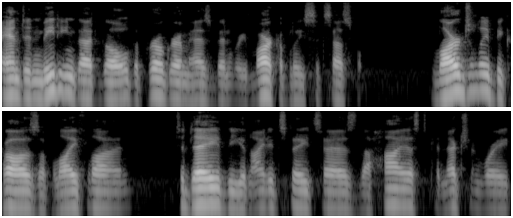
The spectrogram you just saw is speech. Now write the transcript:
And in meeting that goal, the program has been remarkably successful, largely because of Lifeline. Today, the United States has the highest connection rate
